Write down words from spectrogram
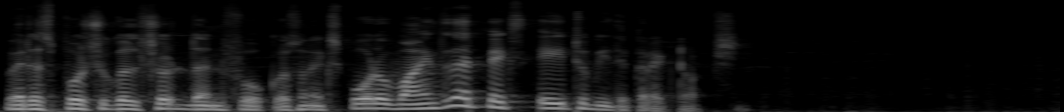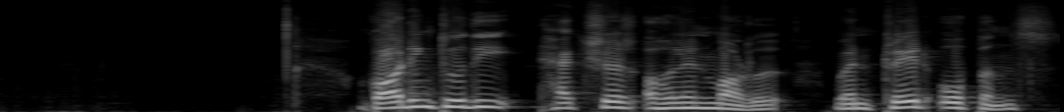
whereas Portugal should then focus on export of wine. That makes A to be the correct option. According to the Heckscher-Ohlin model, when trade opens,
